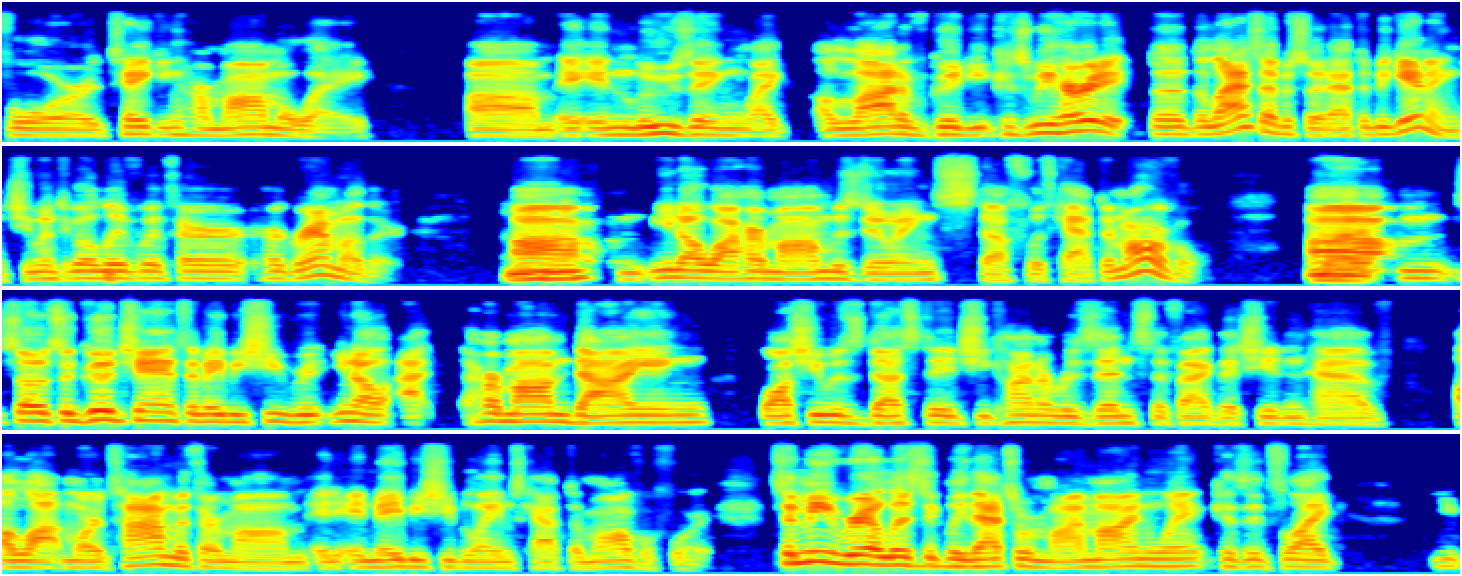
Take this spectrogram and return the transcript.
for taking her mom away um in losing like a lot of good because we heard it the, the last episode at the beginning she went to go live with her her grandmother mhm. um, you know, while her mom was doing stuff with Captain Marvel. Right. Um, so it's a good chance that maybe she, re- you know, I, her mom dying while she was dusted, she kind of resents the fact that she didn't have a lot more time with her mom, and, and maybe she blames Captain Marvel for it. To me, realistically, that's where my mind went because it's like you,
